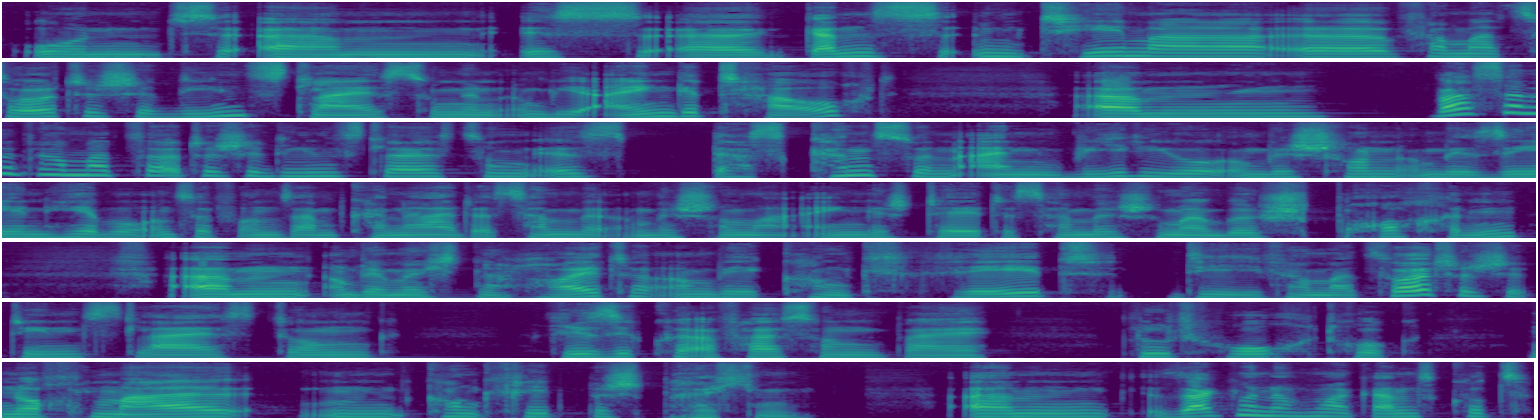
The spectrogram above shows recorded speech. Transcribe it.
und ähm, ist äh, ganz im Thema äh, pharmazeutische Dienstleistungen irgendwie eingetaucht. Ähm, was eine pharmazeutische Dienstleistung ist, das kannst du in einem Video irgendwie schon irgendwie sehen, hier bei uns auf unserem Kanal. Das haben wir irgendwie schon mal eingestellt, das haben wir schon mal besprochen. Ähm, und wir möchten heute irgendwie konkret die pharmazeutische Dienstleistung, Risikoerfassung bei Bluthochdruck nochmal hm, konkret besprechen. Ähm, sag mir noch mal ganz kurz,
